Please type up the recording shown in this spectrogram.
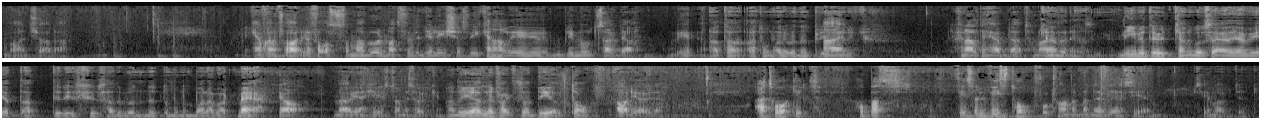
Bara han kör där. Det är kanske är en fördel för oss som har vurmat för Delicious. Vi kan aldrig bli motsagda. Vi Att, han, att hon hade vunnit Prix Nej. kan alltid hävda att hon hade Kan, vunnit. livet ut kan du gå och säga, jag vet att Delicious hade vunnit om hon bara varit med. Ja, med Örjan Kihlström i sulken. Men det gäller faktiskt att delta. Ja, det gör ju det. Ja, tråkigt. Hoppas. finns väl visst hopp fortfarande, men det, det ser, ser mörkt ut.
